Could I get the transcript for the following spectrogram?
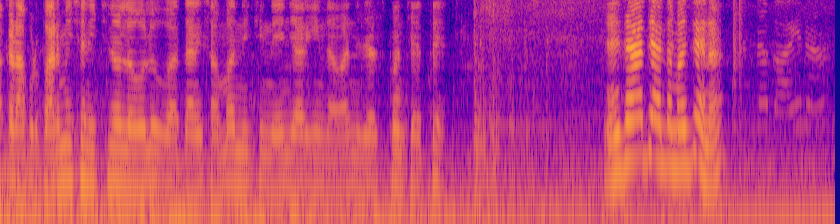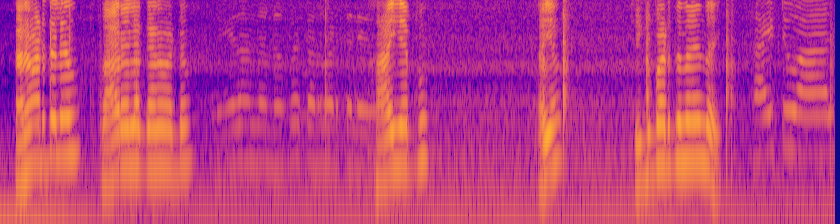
అక్కడ అప్పుడు పర్మిషన్ ఇచ్చిన వాళ్ళు దానికి సంబంధించింది ఏం జరిగింది అవన్నీ తెలుసుకొని చేస్తే ఏం సాధ్య అంత మంచిదేనా? కనబడతలేవు? వారోళ్ళకి కనబడ్డావు? లేదన్న నువ్వే కనబడతలేదు హాయ్ చెప్పు. అయ్యో సిగ్గుపడుతున్నాయిందో hi to all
